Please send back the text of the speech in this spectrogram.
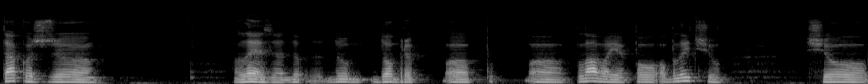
Також е, лезо добре е, е, плаває по обличчю, що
